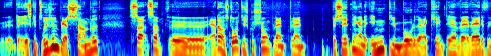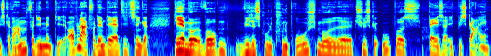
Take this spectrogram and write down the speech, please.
øh, da eskadrillen bliver samlet, så, så øh, er der en stor diskussion blandt, blandt besætningerne, inden de målet er kendt, det er, hvad, hvad er det, vi skal ramme? Fordi man, de, oplagt for dem, det er, at de tænker, det her må, våben ville skulle kunne bruges mod øh, tyske ubådsbaser i Biscayen.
